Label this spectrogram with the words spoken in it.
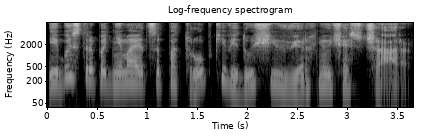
и быстро поднимается по трубке, ведущей в верхнюю часть шара.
